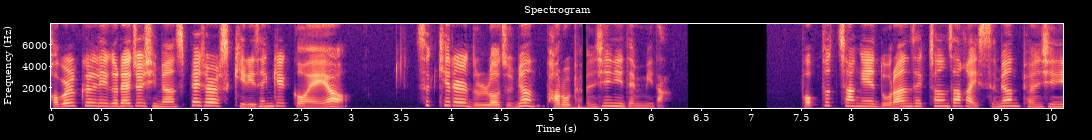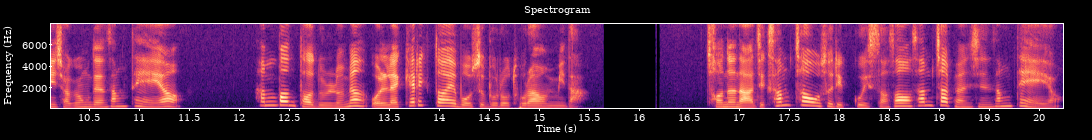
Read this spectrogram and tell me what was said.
더블 클릭을 해주시면 스페셜 스킬이 생길 거예요. 스킬을 눌러주면 바로 변신이 됩니다. 버프 창에 노란색 천사가 있으면 변신이 적용된 상태예요. 한 번 더 누르면 원래 캐릭터의 모습으로 돌아옵니다. 저는 아직 3차 옷을 입고 있어서 3차 변신 상태예요.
